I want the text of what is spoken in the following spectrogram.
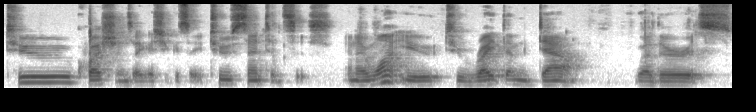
two questions, I guess you could say, two sentences, and I want you to write them down, whether it's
